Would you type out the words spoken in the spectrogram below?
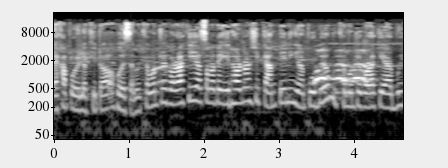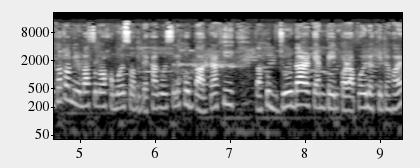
দেখা পৰিলক্ষিত হৈছে। মুখ্যমন্ত্ৰীগৰাকী আচলতে এই ধৰণৰ যি কেম্পেইনিং ইয়াৰ পূৰ্বেও মুখ্যমন্ত্ৰীগৰাকী ইয়াৰ বিগত নিৰ্বাচনৰ সময়ছোৱাতো দেখা গৈছিলে খুব বাগৰাখী বা খুব জোৰদাৰ কেম্পেইন কৰা পৰিলক্ষিত হয়।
